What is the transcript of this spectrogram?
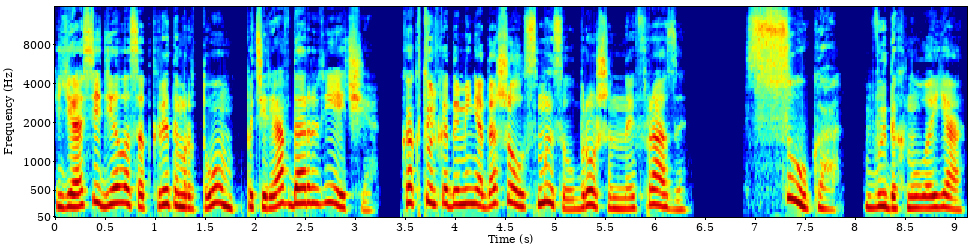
Я сидела с открытым ртом, потеряв дар речи. Как только до меня дошел смысл брошенной фразы. «Сука!» Выдохнула я.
